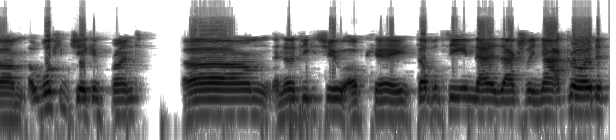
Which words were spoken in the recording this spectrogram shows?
um, we'll keep Jake in front. Um, another Pikachu, okay. Double team, that is actually not good.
